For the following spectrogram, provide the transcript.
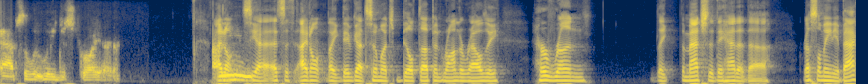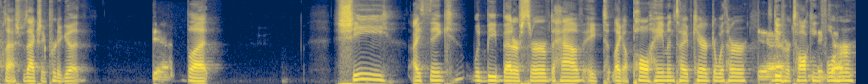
absolutely destroy her. I don't mean, see. I- That's the th- I don't like. They've got so much built up in Ronda Rousey. Her run, like the match that they had at the WrestleMania Backlash, was actually pretty good. Yeah, But she, I think, would be better served to have a t- like a Paul Heyman type character with her yeah, to do her talking for so. her,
